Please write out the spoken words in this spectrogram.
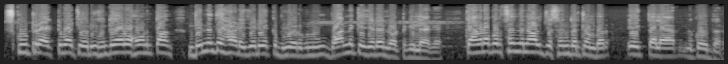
ਸਕੂਟਰ ਐਕਟਿਵਾ ਚੋਰੀ ਹੁੰਦੇ ਆ ਔਰ ਹੁਣ ਤਾਂ ਦਿਨ ਦਿਹਾੜੇ ਜਿਹੜੇ ਇੱਕ ਬਜ਼ੁਰਗ ਨੂੰ ਬੰਨ ਕੇ ਜਿਹੜੇ ਲੁੱਟ ਕੇ ਲੈ ਗਏ। ਕੈਮਰਾ ਪਰਸਨ ਦੇ ਨਾਲ ਜਸਵਿੰਦਰ ਚੰਬਰ ਏਕਤਾ ਲਹਿਰ ਨਕੋਦਰ।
